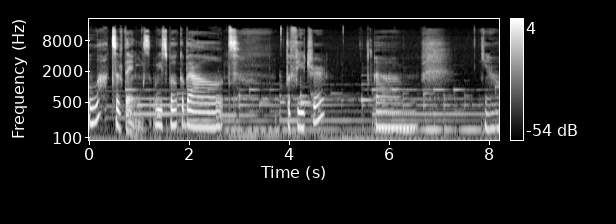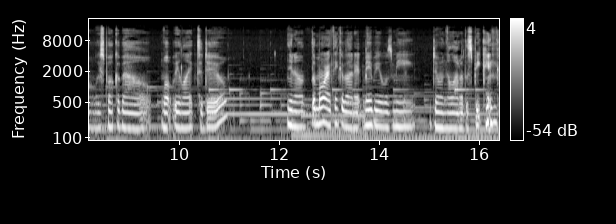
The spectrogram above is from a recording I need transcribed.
lots of things. We spoke about the future. Um, you know, we spoke about what we like to do. You know, the more I think about it, maybe it was me doing a lot of the speaking.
